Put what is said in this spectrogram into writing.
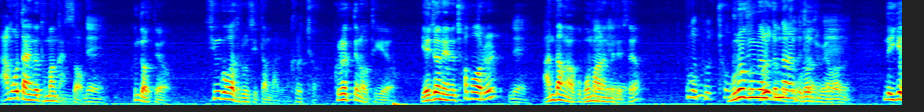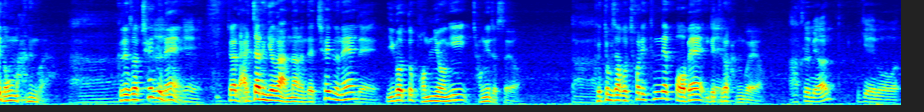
아무것도 아닌 거 도망갔어. 네. 근데 어때요? 신고가 들어올 수 있단 말이에요. 그렇죠. 그럴 때는 어떻게 해요? 예전에는 처벌을 네. 안 당하고 뭐만 네, 하면 네. 됐어요? 그냥 그 청- 물어주면 물어주면 끝나는? 물어주면. 네. 근데 이게 너무 많은 거야. 아. 그래서 최근에 네. 제가 날짜는 기억 안 나는데 최근에 네. 이것도 법령이 정해졌어요. 아. 교통사고 처리 특례법에 이게 네. 들어간 거예요. 아 그러면 이게 뭐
